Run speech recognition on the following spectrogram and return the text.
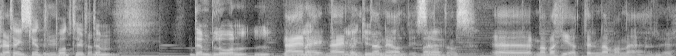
Du tänker inte på typ den... Den blå Nej, nej, nej, nej den har jag aldrig sett ens. Uh, men vad heter det när man är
